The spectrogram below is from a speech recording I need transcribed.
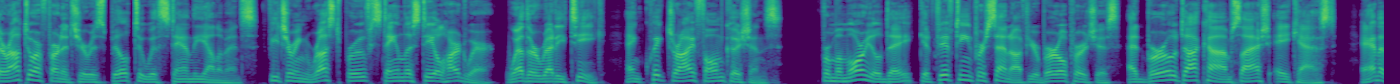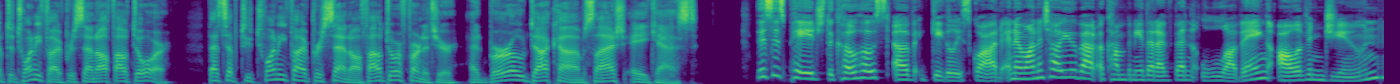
Their outdoor furniture is built to withstand the elements, featuring rust-proof stainless steel hardware, weather-ready teak, and quick-dry foam cushions. For Memorial Day, get 15% off your Burrow purchase at burrow.com slash ACAST and up to 25% off outdoor. That's up to 25% off outdoor furniture at burrow.com slash ACAST. This is Paige, the co-host of Giggly Squad, and I want to tell you about a company that I've been loving, Olive June.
